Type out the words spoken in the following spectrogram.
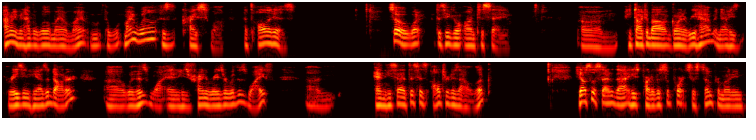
I don't even have a will of my own. My the, my will is Christ's will. That's all it is. So what does he go on to say? Um, he talked about going to rehab, and now he's raising. He has a daughter uh, with his wife, and he's trying to raise her with his wife. Um, and he said this has altered his outlook. He also said that he's part of a support system promoting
